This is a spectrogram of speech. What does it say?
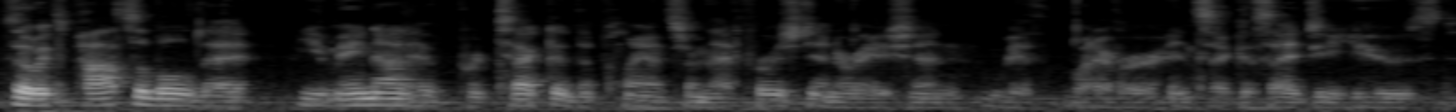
So it's possible that you may not have protected the plants from that first generation with whatever insecticides you used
